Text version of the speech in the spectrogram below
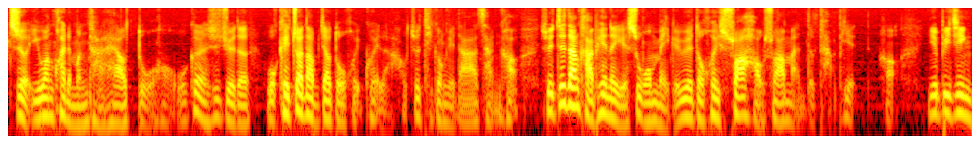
只有一万块的门槛还要多哈。我个人是觉得我可以赚到比较多回馈啦，就提供给大家参考。所以这张卡片呢，也是我每个月都会刷好刷满的卡片，好，因为毕竟。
